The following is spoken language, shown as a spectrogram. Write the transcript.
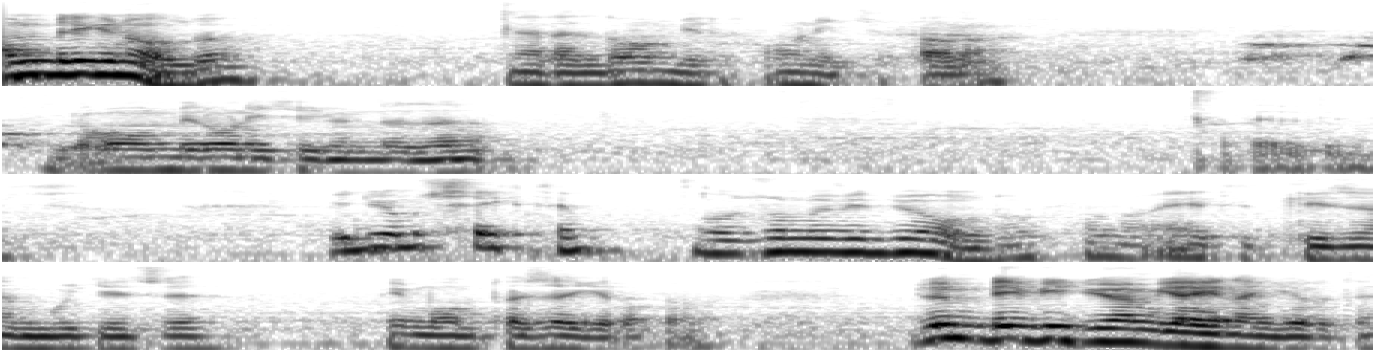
11 gün oldu. Herhalde 11, 12 falan. 11-12 günde de evlendik. Videomu çektim. Uzun bir video oldu. Onu editleyeceğim bu gece. Bir montaja girer. Dün bir videom yayına girdi.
